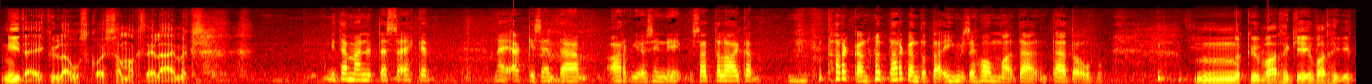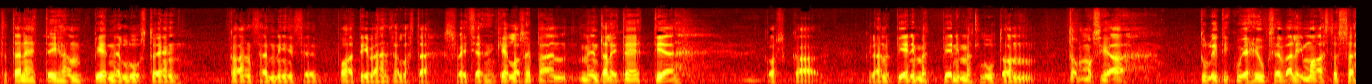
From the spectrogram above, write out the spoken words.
niitä ei kyllä uskoisi samaksi eläimeksi. Mitä mä nyt tässä ehkä näin äkkiseltä arvioisin, niin saattaa olla aika tarkan, tarkan tota ihmisen hommaa tämä tää touhu. No kyllä varsinkin, varsinkin tota näiden ihan pienen luustojen kanssa, niin se vaatii vähän sellaista sveitsiäisen kellosepään mentaliteettiä, koska kyllähän ne pienimmät, pienimmät luut on tommosia tulitikuja hiuksen välimaastossa.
